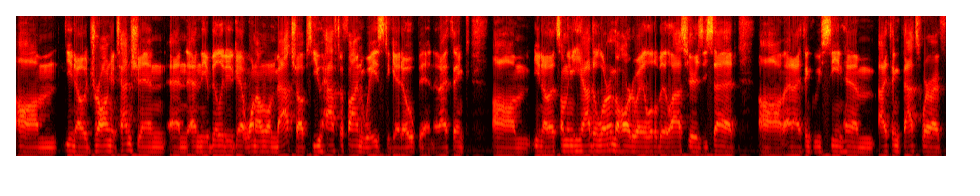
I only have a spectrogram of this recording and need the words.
um, you know, drawing attention and and the ability to get one-on-one matchups. You have to find ways to get open, and I think um, you know that's something he had to learn the hard way a little bit last year, as he said. Uh, and I think we've seen him. I think that's where I've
